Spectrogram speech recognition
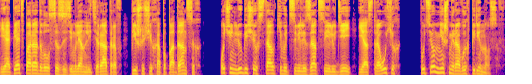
и опять порадовался за землян-литераторов, пишущих о попаданцах, очень любящих сталкивать цивилизации людей и остроухих путем межмировых переносов.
